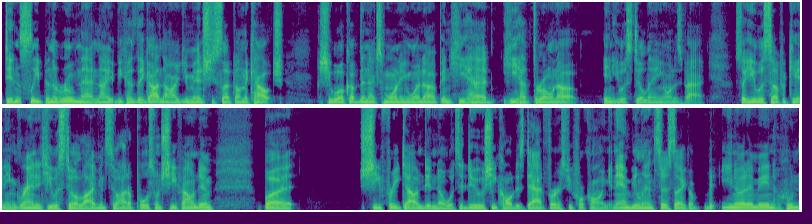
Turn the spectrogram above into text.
didn't sleep in the room that night because they got in the argument. She slept on the couch. She woke up the next morning, went up, and he had he had thrown up and he was still laying on his back. So he was suffocating. Granted, he was still alive and still had a pulse when she found him, but she freaked out and didn't know what to do. She called his dad first before calling an ambulance. There's like a, you know what I mean? Who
